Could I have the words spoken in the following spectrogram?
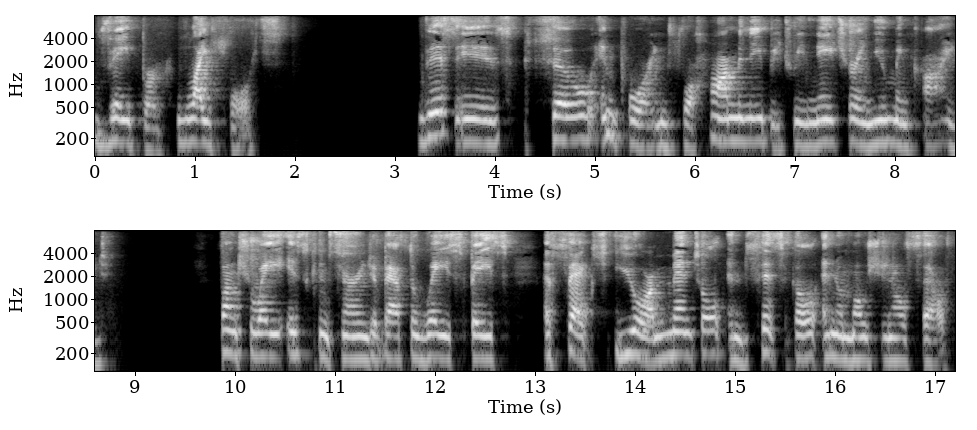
Vapor, life force. This is so important for harmony between nature and humankind. Feng Shui is concerned about the way space affects your mental and physical and emotional self.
